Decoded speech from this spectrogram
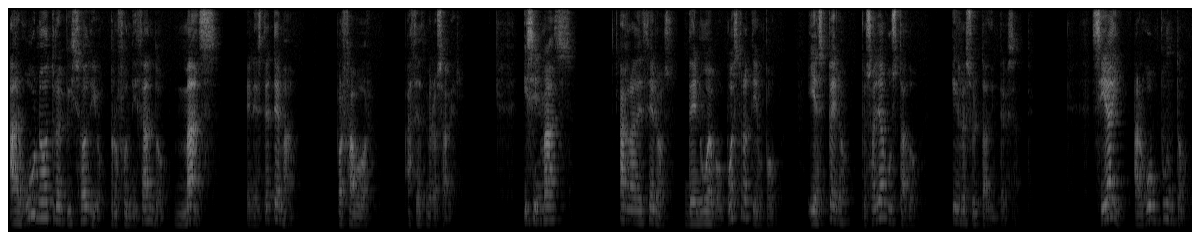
algún otro episodio profundizando más en este tema, por favor, hacedmelo saber. Y sin más, agradeceros de nuevo vuestro tiempo y espero que os haya gustado y resultado interesante. Si hay algún punto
